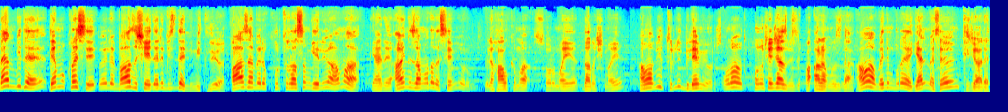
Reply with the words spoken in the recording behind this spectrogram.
Ben bir de demokrasi böyle bazı şeyleri bizde limitliyor. Bazen böyle kurtulasım geliyor ama yani aynı zamanda da seviyorum. Böyle halkıma sormayı, danışmayı. Ama bir türlü bilemiyoruz. Onu konuşacağız biz aramızda. Ama benim buraya gelme sebebim ticaret.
